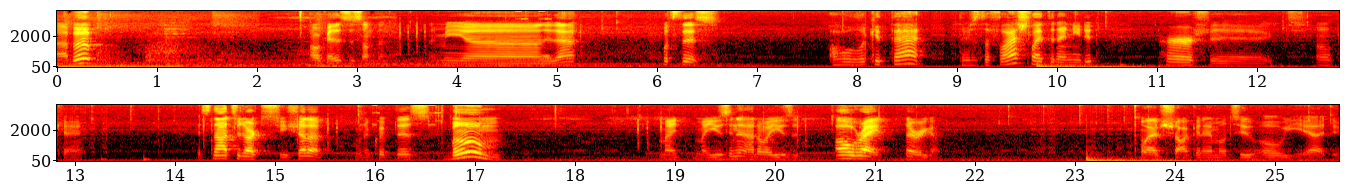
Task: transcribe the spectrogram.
Uh, boop. Okay, this is something. Let me uh, do that. What's this? Oh, look at that. There's the flashlight that I needed. Perfect. Okay. It's not too dark to see. Shut up. I'm gonna equip this. Boom! Am I, am I using it? How do I use it? Oh, right. There we go. Oh, I have shotgun ammo too. Oh, yeah, I do.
